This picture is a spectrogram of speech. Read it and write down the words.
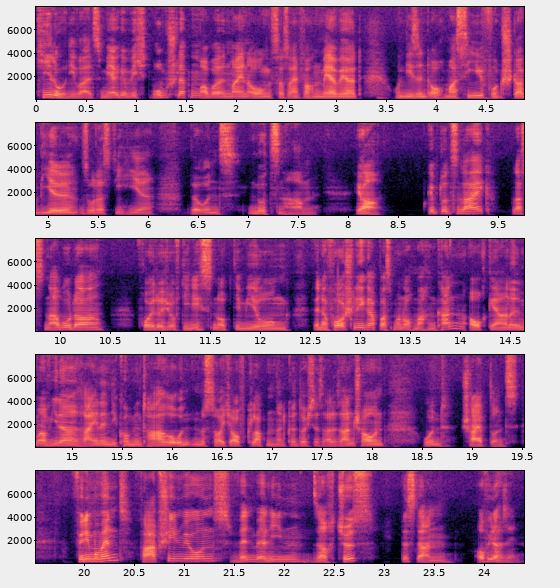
Kilo, die wir als Mehrgewicht rumschleppen, aber in meinen Augen ist das einfach ein Mehrwert und die sind auch massiv und stabil, so dass die hier bei uns Nutzen haben. Ja, gebt uns ein Like, lasst ein Abo da, freut euch auf die nächsten Optimierungen. Wenn ihr Vorschläge habt, was man noch machen kann, auch gerne immer wieder rein in die Kommentare. Unten müsst ihr euch aufklappen, dann könnt ihr euch das alles anschauen und schreibt uns. Für den Moment verabschieden wir uns. Wenn Berlin sagt Tschüss, bis dann, auf Wiedersehen.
